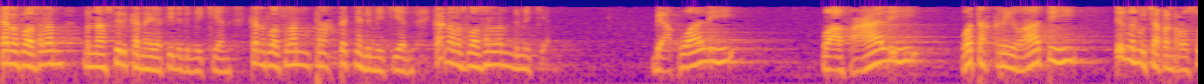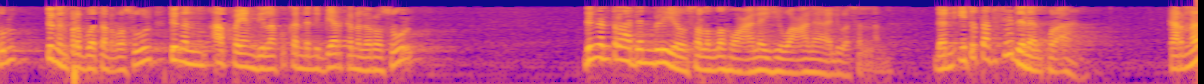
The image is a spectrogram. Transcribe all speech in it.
Karena Rasulullah SAW menafsirkan ayat ini demikian. Karena Rasulullah SAW prakteknya demikian. Karena Rasulullah SAW demikian. Biakwalihi. Wa af'alihi. Wa takriratihi. Dengan ucapan Rasul dengan perbuatan Rasul, dengan apa yang dilakukan dan dibiarkan oleh Rasul, dengan teladan beliau sallallahu alaihi wa ala alihi wasallam. Dan itu tafsir dari Al-Qur'an. Karena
